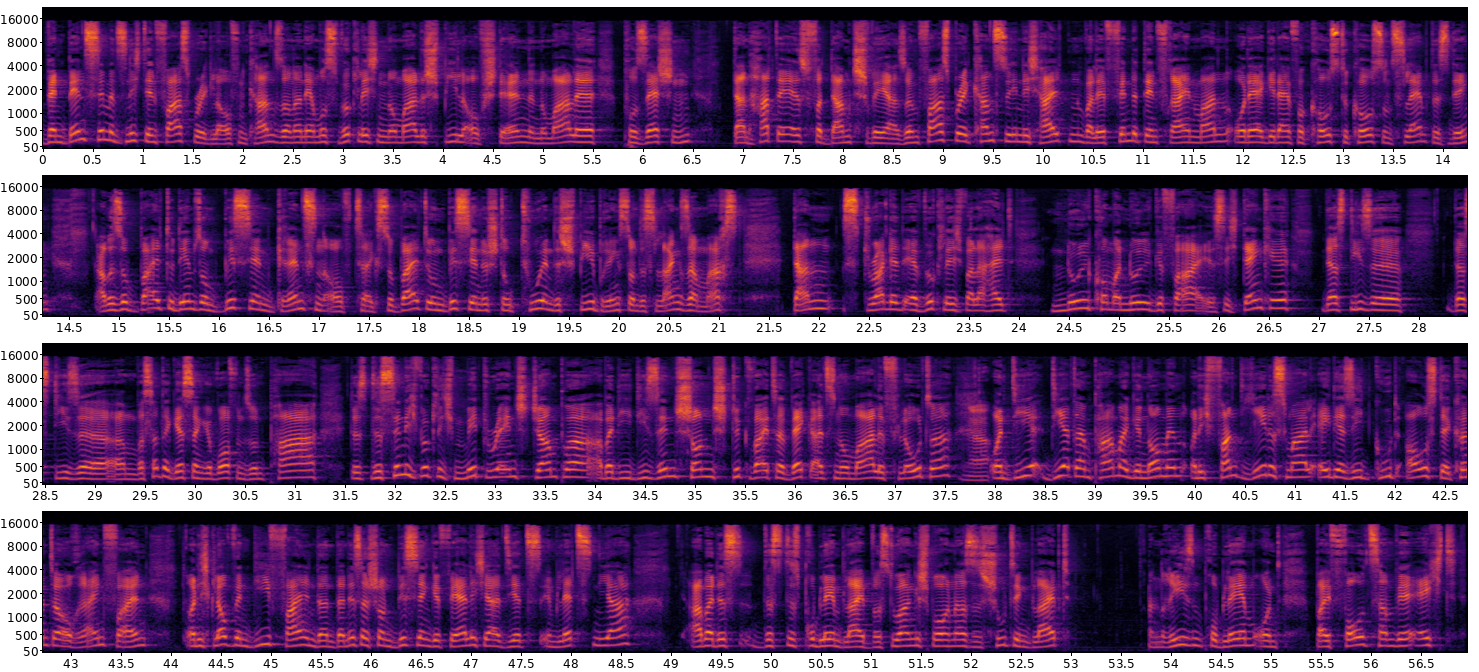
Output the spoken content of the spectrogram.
wenn Ben Simmons nicht den Fastbreak laufen kann, sondern er muss wirklich ein normales Spiel aufstellen, eine normale Possession, dann hat er es verdammt schwer. Also im Fastbreak kannst du ihn nicht halten, weil er findet den freien Mann oder er geht einfach Coast to Coast und slammt das Ding. Aber sobald du dem so ein bisschen Grenzen aufzeigst, sobald du ein bisschen eine Struktur in das Spiel bringst und es langsam machst, dann struggelt er wirklich, weil er halt 0,0 Gefahr ist. Ich denke, dass diese dass diese, ähm, was hat er gestern geworfen? So ein paar, das, das sind nicht wirklich Mid-Range-Jumper, aber die, die sind schon ein Stück weiter weg als normale Floater. Ja. Und die, die hat er ein paar Mal genommen und ich fand jedes Mal, ey, der sieht gut aus, der könnte auch reinfallen. Und ich glaube, wenn die fallen, dann, dann ist er schon ein bisschen gefährlicher als jetzt im letzten Jahr. Aber das, das, das Problem bleibt. Was du angesprochen hast, das Shooting bleibt ein Riesenproblem. Und bei Folds haben wir echt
